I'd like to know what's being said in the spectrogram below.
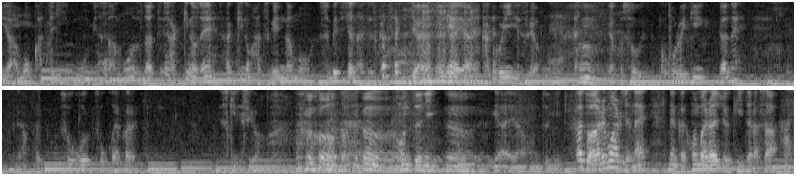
いやもう勝手にもう皆さんもうだってさっきのねさっきの発言がもう全てじゃないですか。さっきは。いやいやかっこいいですよ、ね。うん。やっぱそう心意気がねやっぱそこそこはやっぱ好きですよ。うん。本当に。うん。いやいや本当に。あとあれもあるじゃない？なんかこの前ラジオ聞いたらさ、はい。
